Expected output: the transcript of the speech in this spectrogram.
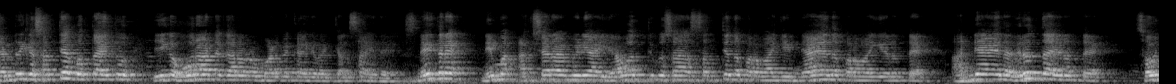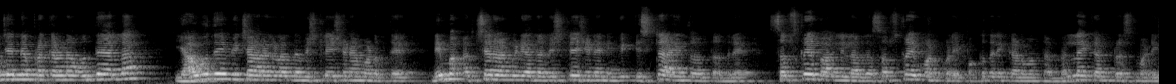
ಜನರಿಗೆ ಸತ್ಯ ಗೊತ್ತಾಯಿತು. ಈಗ ಹೋರಾಟಗಾರರು ಮಾಡಬೇಕಾಗಿರೋ ಕೆಲಸ ಇದೆ. ಸ್ನೇಹಿತರೆ, ನಿಮ್ಮ ಅಕ್ಷರ ಮೀಡಿಯಾ ಯಾವತ್ತಿಗೂ ಸಹ ಸತ್ಯದ ಪರವಾಗಿ, ನ್ಯಾಯದ ಪರವಾಗಿ ಇರುತ್ತೆ, ಅನ್ಯಾಯದ ವಿರುದ್ಧ ಇರುತ್ತೆ. ಸೌಜನ್ಯ ಪ್ರಕರಣ ಒಂದೇ ಅಲ್ಲ, ಯಾವುದೇ ವಿಚಾರಗಳನ್ನು ವಿಶ್ಲೇಷಣೆ ಮಾಡುತ್ತೆ. ನಿಮ್ಮ ಅಕ್ಷರ ಮೀಡಿಯಾದ ವಿಶ್ಲೇಷಣೆ ನಿಮಗೆ ಇಷ್ಟ ಆಯಿತು ಅಂತಂದರೆ, ಸಬ್ಸ್ಕ್ರೈಬ್ ಆಗಲಿಲ್ಲ ಅಂದ್ರೆ ಸಬ್ಸ್ಕ್ರೈಬ್ ಮಾಡ್ಕೊಳ್ಳಿ. ಪಕ್ಕದಲ್ಲಿ ಕಾಣುವಂತ ಬೆಲ್ಲೈಕನ್ ಪ್ರೆಸ್ ಮಾಡಿ,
